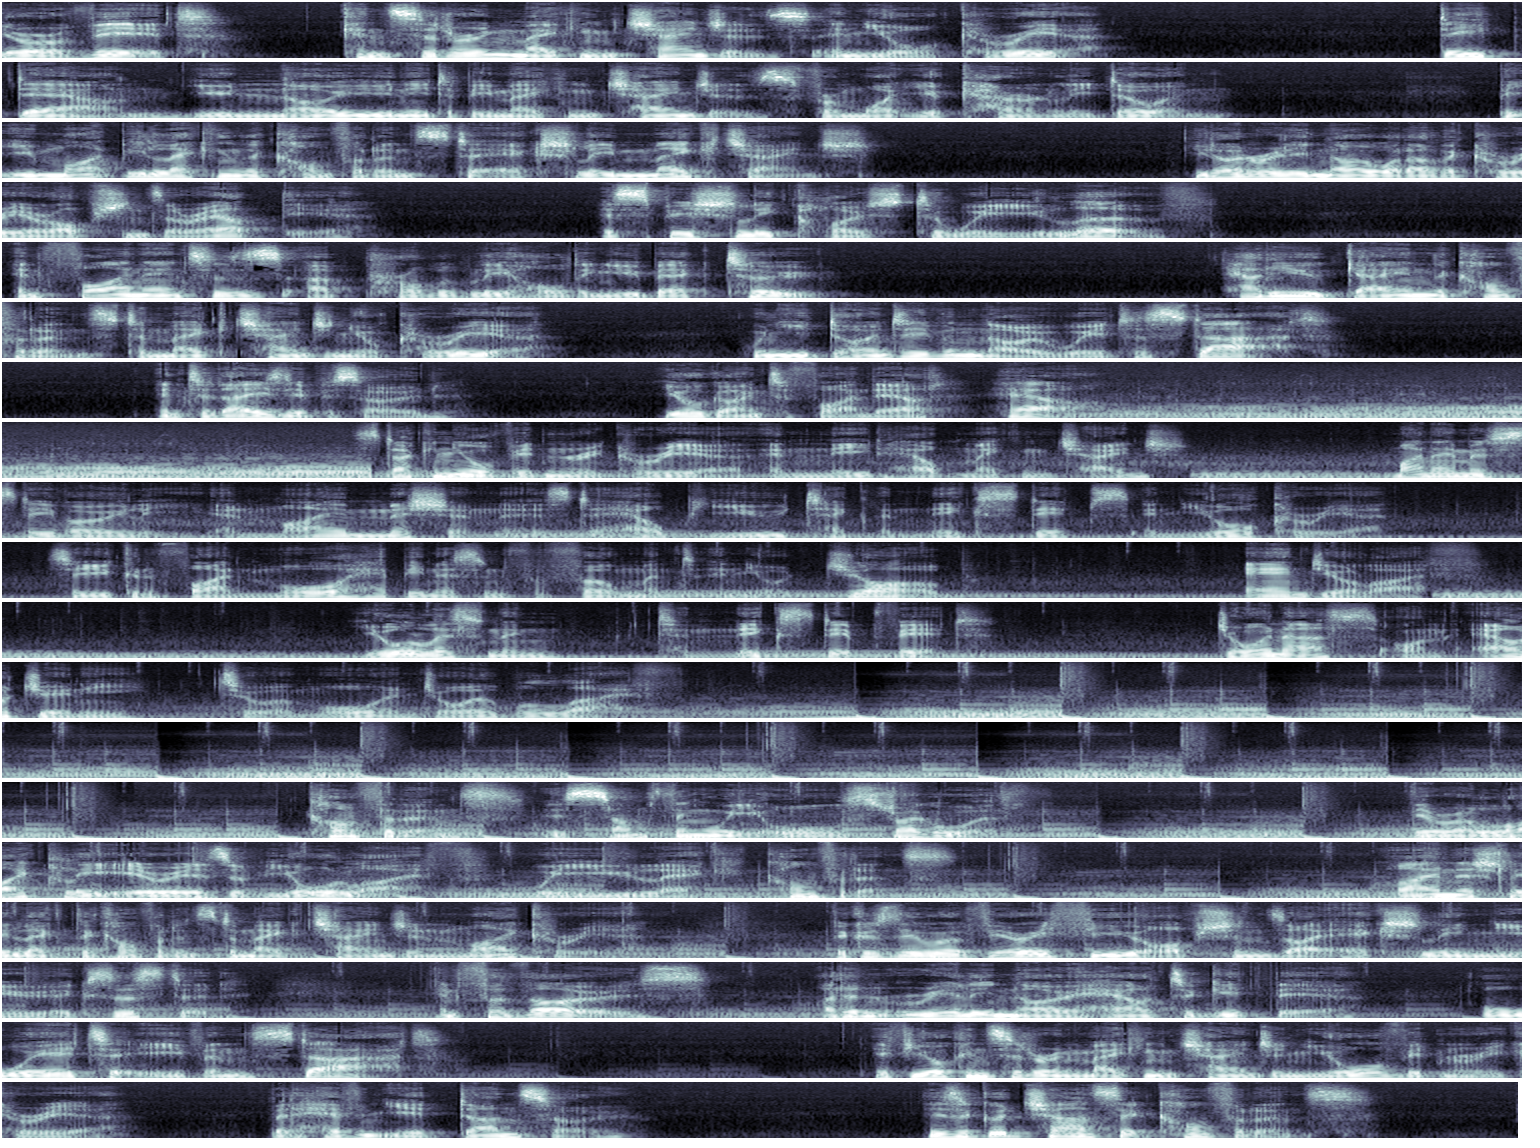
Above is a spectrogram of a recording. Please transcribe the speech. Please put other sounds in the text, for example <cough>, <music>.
You're a vet considering making changes in your career. Deep down, you know you need to be making changes from what you're currently doing, but you might be lacking the confidence to actually make change. You don't really know what other career options are out there, especially close to where you live. And finances are probably holding you back too. How do you gain the confidence to make change in your career when you don't even know where to start? In today's episode, you're going to find out how. Stuck in your veterinary career and need help making change? My name is Steve O'Ely, and my mission is to help you take the next steps in your career so you can find more happiness and fulfillment in your job and your life. You're listening to Next Step Vet. Join us on our journey to a more enjoyable life. Confidence is something we all struggle with. There are likely areas of your life where you lack confidence. I initially lacked the confidence to make change in my career because there were very few options I actually knew existed. And for those, I didn't really know how to get there or where to even start. If you're considering making change in your veterinary career, but haven't yet done so, there's a good chance that confidence,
